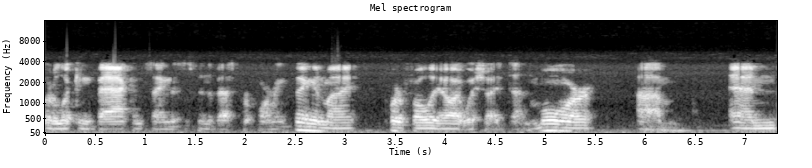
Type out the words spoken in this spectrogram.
are looking back and saying this has been the best performing thing in my portfolio. I wish I'd done more. Um, and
